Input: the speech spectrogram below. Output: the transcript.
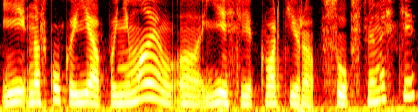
И, насколько я понимаю, а, если квартира в собственности,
